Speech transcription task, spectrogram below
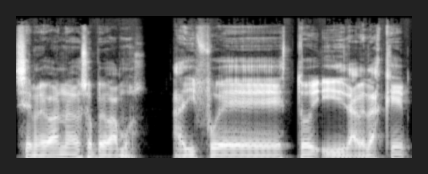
Se me va uno eso, pero vamos. Ahí fue esto y la verdad es que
